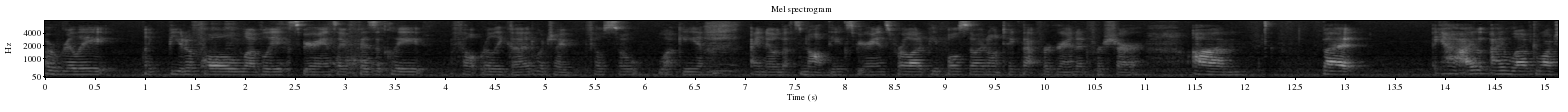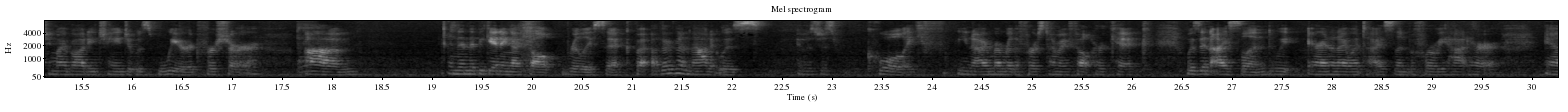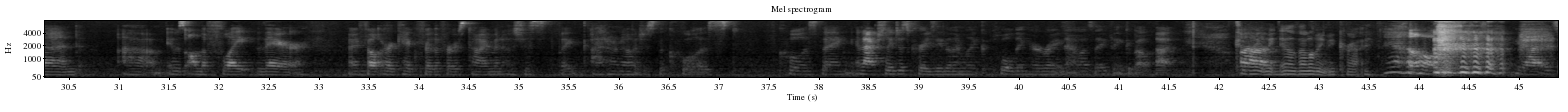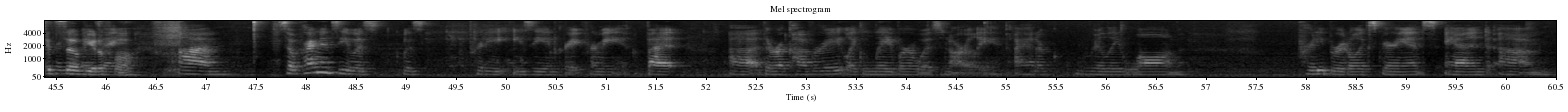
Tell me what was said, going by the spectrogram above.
a really like beautiful, lovely experience. I physically felt really good, which I feel so lucky, and I know that's not the experience for a lot of people, so I don't take that for granted for sure. Um, but yeah, I, I loved watching my body change. It was weird for sure. Um, and in the beginning, I felt really sick, but other than that, it was it was just cool. Like you know, I remember the first time I felt her kick was in Iceland. We Aaron and I went to Iceland before we had her, and um, it was on the flight there. I felt her kick for the first time, and it was just like I don't know, just the coolest coolest thing, and actually just crazy that I'm like holding her right now as I think about that. Um, me, oh, that'll make me cry. yeah, it's, it's so amazing. beautiful. Um, so pregnancy was was pretty easy and great for me, but uh, the recovery, like labor, was gnarly. I had a really long, pretty brutal experience, and um,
